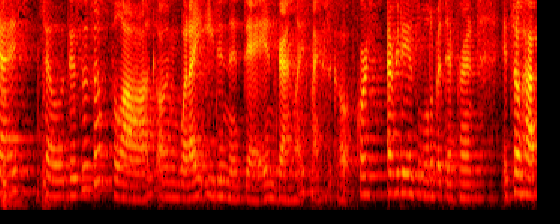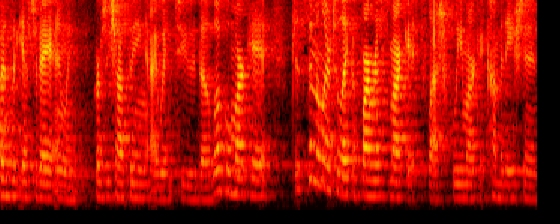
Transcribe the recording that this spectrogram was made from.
guys, so this is a vlog on what I eat in a day in van life Mexico. Of course, every day is a little bit different. It so happens that yesterday I went grocery shopping. I went to the local market, just similar to like a farmer's market slash flea market combination.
